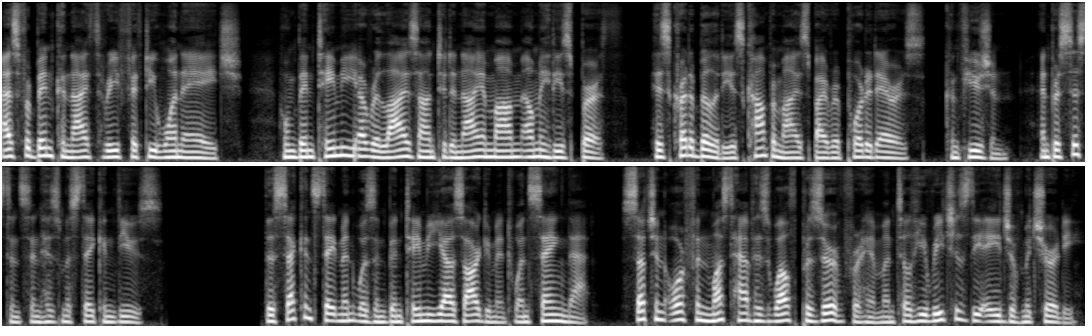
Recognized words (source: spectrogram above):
As for bin Kanai 351 AH, whom bin Taymiyyah relies on to deny Imam al Mahdi's birth, his credibility is compromised by reported errors, confusion, and persistence in his mistaken views. The second statement was in bin Taymiyyah's argument when saying that such an orphan must have his wealth preserved for him until he reaches the age of maturity,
